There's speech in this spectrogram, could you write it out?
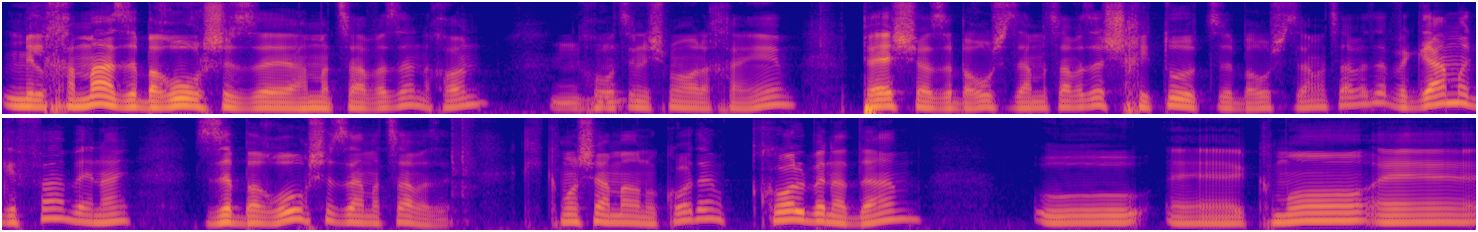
מלחמה זה ברור שזה המצב הזה, נכון? אנחנו רוצים לשמור על החיים. פשע, זה ברור שזה המצב הזה. שחיתות, זה ברור שזה המצב הזה. וגם מגפה, בעיניי, זה ברור שזה המצב הזה. כי כמו שאמרנו קודם, כל בן אדם הוא אה, כמו, אה,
